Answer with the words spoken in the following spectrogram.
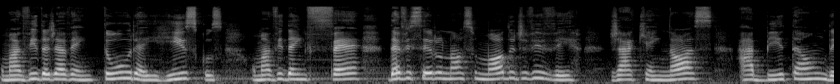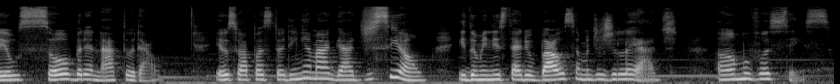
Uma vida de aventura e riscos, uma vida em fé, deve ser o nosso modo de viver, já que em nós habita um Deus sobrenatural. Eu sou a pastorinha Magá de Sião e do Ministério Bálsamo de Gileade. Amo vocês.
